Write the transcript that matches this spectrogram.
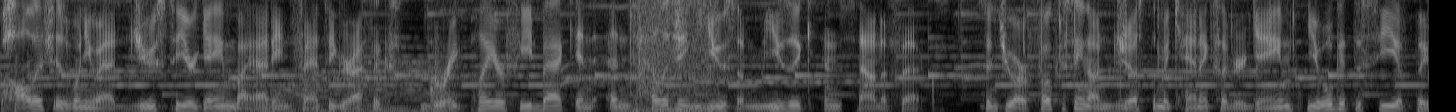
Polish is when you add juice to your game by adding fancy graphics, great player feedback, and intelligent use of music and sound effects. Since you are focusing on just the mechanics of your game, you will get to see if the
